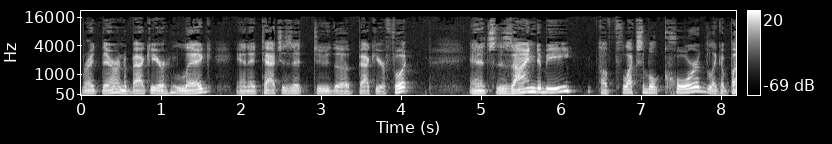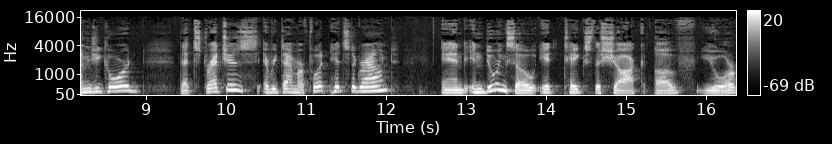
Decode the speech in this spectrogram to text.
right there on the back of your leg and attaches it to the back of your foot. And it's designed to be a flexible cord, like a bungee cord, that stretches every time our foot hits the ground and in doing so, it takes the shock of your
